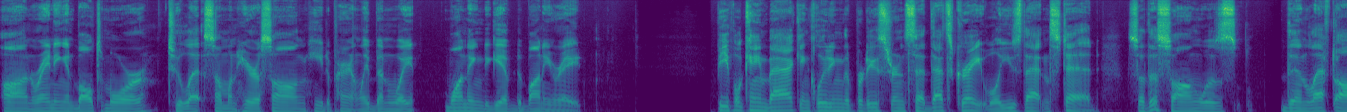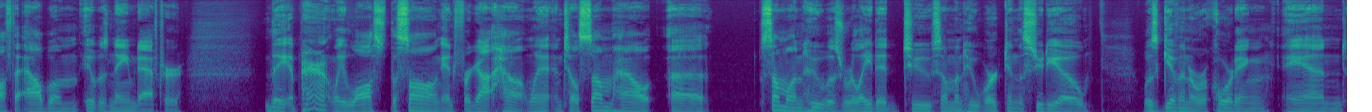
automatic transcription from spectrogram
on Raining in Baltimore to let someone hear a song he'd apparently been wait- wanting to give to Bonnie Raitt. People came back, including the producer, and said, That's great, we'll use that instead. So this song was then left off the album it was named after they apparently lost the song and forgot how it went until somehow uh, someone who was related to someone who worked in the studio was given a recording and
